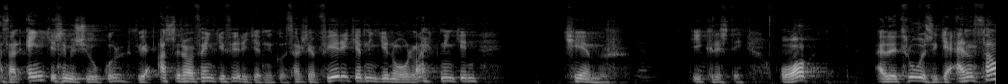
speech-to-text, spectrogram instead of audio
að það er engin sem er sjúkur því allir hafa fengið fyrirgefningu. Það er sér fyrirgefningin og lækningin kemur í Kristi. Og ef þið trúið sér ekki ennþá,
